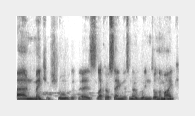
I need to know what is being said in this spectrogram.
and making sure that there's, like I was saying, there's no wind on the mic.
